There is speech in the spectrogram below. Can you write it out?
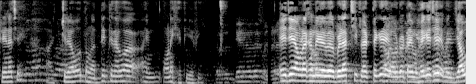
ট্রেন আছে। আর চলে যাব তোমরা দেখতে থাকো আই এম অনেক হ্যাপি হ্যাপি এই যে আমরা এখান থেকে বেড়াচ্ছি ফ্ল্যাট থেকে এগারোটা টাইম হয়ে গেছে এখন যাব।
